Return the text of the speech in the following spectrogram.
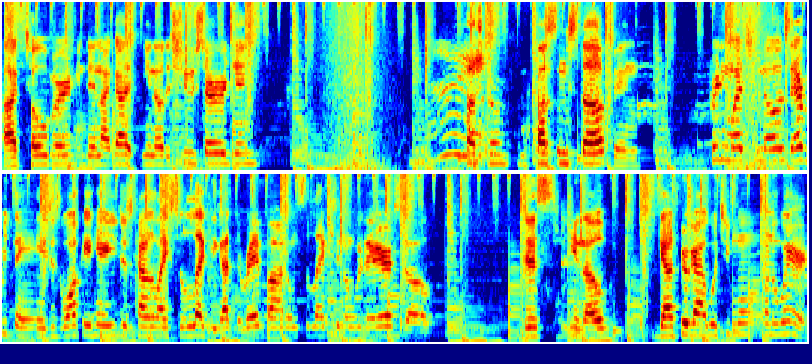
October, and then I got you know the shoe surgeon, nice. custom custom stuff, and pretty much you know it's everything. You just walk in here, you just kind of like select. You got the red bottom selection over there, so just you know, got to figure out what you want to wear.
